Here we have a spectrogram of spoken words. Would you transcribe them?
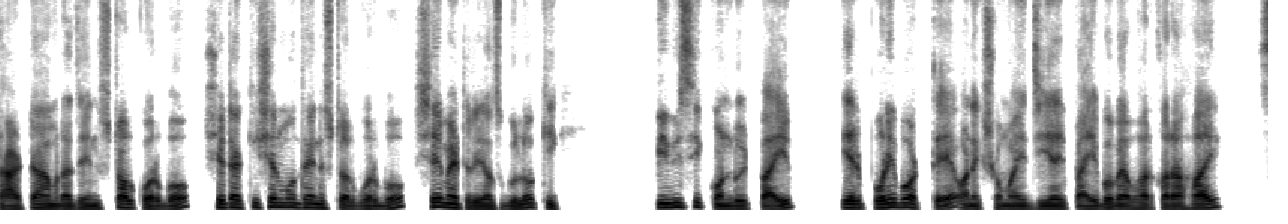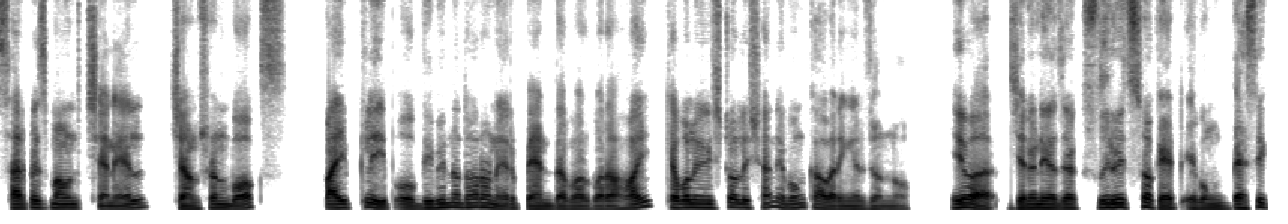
তারটা আমরা যে ইনস্টল করব, সেটা কিসের মধ্যে ইনস্টল করব, সে ম্যাটেরিয়ালসগুলো কি কি? পিভিসি কন্ডুইট পাইপ এর পরিবর্তে অনেক সময় জিআই পাইপও ব্যবহার করা হয় surface mount channel junction box pipe clip ও বিভিন্ন ধরনের ব্যান্ড ব্যবহার করা হয়, কেবল ইনস্টলেশন এবং কাভারিং এর জন্য। এবার জেনে নেওয়া যাক সুইচ সকেট এবং বেসিক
